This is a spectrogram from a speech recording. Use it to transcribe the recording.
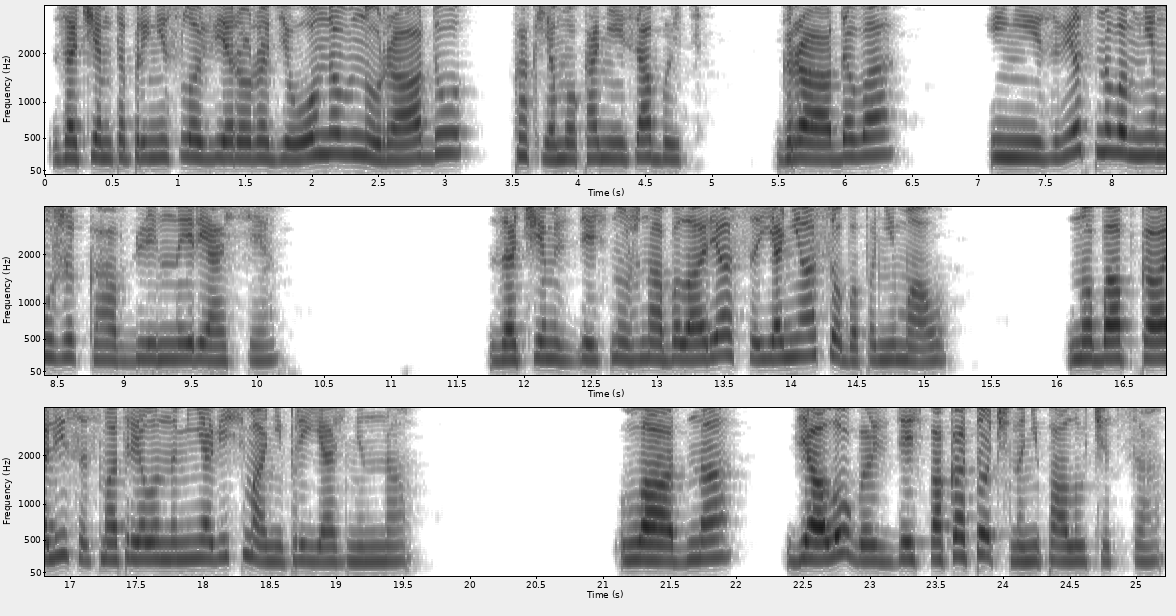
Зачем-то принесло Веру Родионовну, Раду, как я мог о ней забыть, Градова и неизвестного мне мужика в длинной рясе. Зачем здесь нужна была ряса, я не особо понимал, но бабка Алиса смотрела на меня весьма неприязненно. Ладно, диалога здесь пока точно не получится.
